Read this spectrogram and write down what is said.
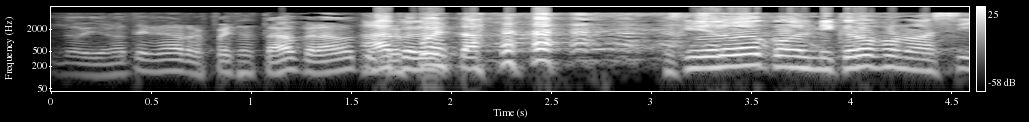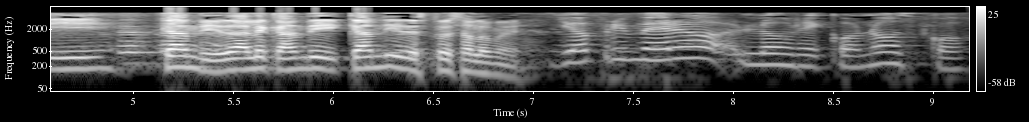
No, yo no tenía la respuesta, estaba esperando tu Ah, pero- respuesta. Es que yo lo veo con el micrófono así. Candy, dale Candy, Candy y después Salomé. Yo primero lo reconozco,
